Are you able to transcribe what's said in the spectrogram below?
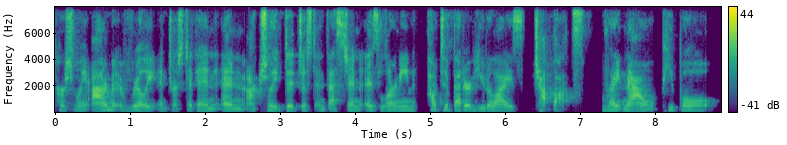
personally I'm really interested in and actually did just invest in is learning how to better utilize chatbots. Right now, people,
